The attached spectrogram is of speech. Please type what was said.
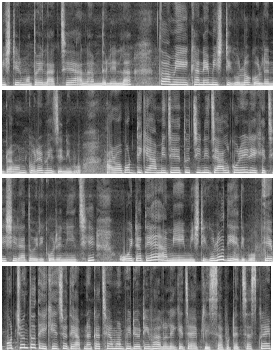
মিষ্টির মতোই লাগছে, আলহামদুলিল্লাহ। তো আমি এখানে মিষ্টিগুলো গোল্ডেন ব্রাউন করে ভেজে নিব। আর অপরদিকে আমি যেহেতু চিনি জাল করেই রেখেছি, শিরা তৈরি করে নিয়েছি, ওইটাতে আমি এই মিষ্টিগুলো দিয়ে দিব। এ পর্যন্ত দেখে যদি আপনার কাছে আমার ভিডিওটি ভালো লেগে যায় please support subscribe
